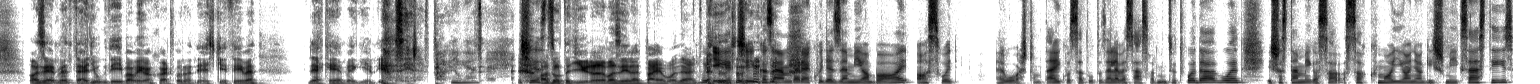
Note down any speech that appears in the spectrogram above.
azért ment el nyugdíjba, még akart maradni egy-két évet, ne kell megírni az életpályamodellt. És ezt, Azóta gyűlölöm az életpályamodellt. Hogy értsék az emberek, hogy ezzel mi a baj, az, hogy elolvastam tájékoztatót, az eleve 135 oldal volt, és aztán még a szakmai anyag is még 110,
